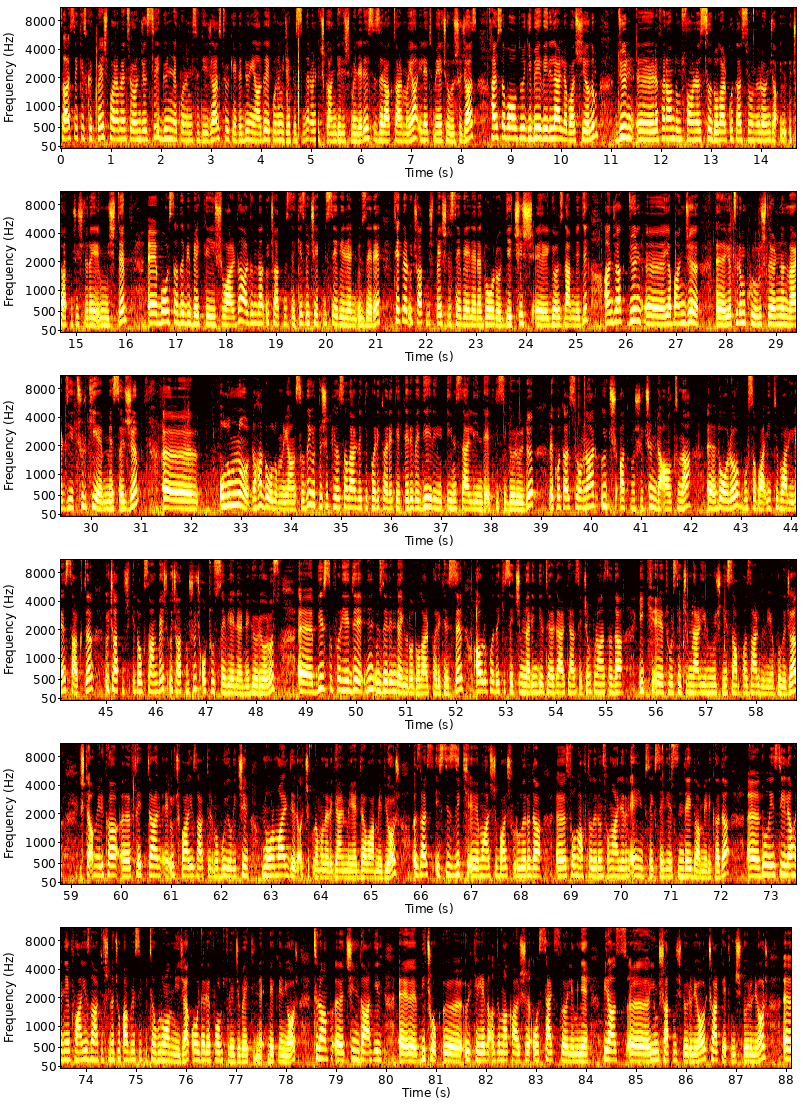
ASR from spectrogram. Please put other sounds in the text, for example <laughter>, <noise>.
Saat 8.45 parametre öncesi günün ekonomisi diyeceğiz. Türkiye'de dünyada ekonomi cephesinden öne çıkan gelişmeleri sizlere aktarmaya, iletmeye çalışacağız. Her sabah olduğu gibi verilerle başlayalım. Dün e, referandum sonrası dolar kotasyonları önce 3.63 liraya inmişti. E, borsada bir bekleyiş vardı. Ardından 3.68, 3.70 seviyelerinin üzeri. Tekrar 3.65'li seviyelere doğru geçiş e, gözlemledik. Ancak dün e, yabancı e, yatırım kuruluşlarının verdiği Türkiye mesajı. E, olumlu, daha da olumlu yansıdı. Yurt dışı piyasalardaki parite hareketleri ve diğer iyimserliğinde etkisi görüldü ve kotasyonlar 3.63'ün de altına e, doğru bu sabah itibariyle sarktı. 3.62.95, 3.63.30 seviyelerini görüyoruz. 1.07'nin e, üzerinde euro dolar paritesi. Avrupa'daki seçimler, İngiltere'de erken seçim, Fransa'da ilk e, tur seçimler 23 Nisan pazar günü yapılacak. İşte Amerika FED'den 3 faiz arttırımı bu yıl için normaldir açıklamaları gelmeye devam ediyor. Özel işsizlik maaşı başvuruları da son haftaların, son ayların en yüksek seviyesindeydi Amerika'da. E, dolayısıyla hani faiz artışında çok agresif bir tavır olmayacak. Orada reform süreci bekleniyor. Trump, e, Çin dahil e, birçok ülkeye ve adıma karşı o sert söylemini biraz yumuşatmış görünüyor, çark etmiş görünüyor.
